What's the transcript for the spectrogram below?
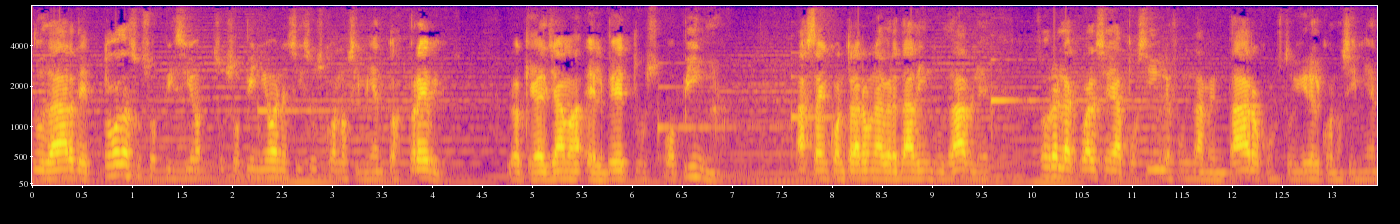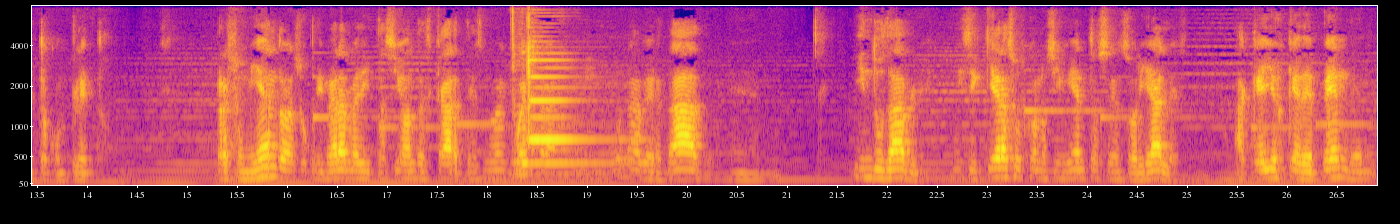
dudar de todas sus, opiniones y sus conocimientos previos, lo que él llama el vetus opinio, hasta encontrar una verdad indudable sobre la cual sea posible fundamentar o construir el conocimiento completo. Resumiendo, en su primera meditación, Descartes no encuentra ninguna verdad eh, indudable, ni siquiera sus conocimientos sensoriales, aquellos que dependen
